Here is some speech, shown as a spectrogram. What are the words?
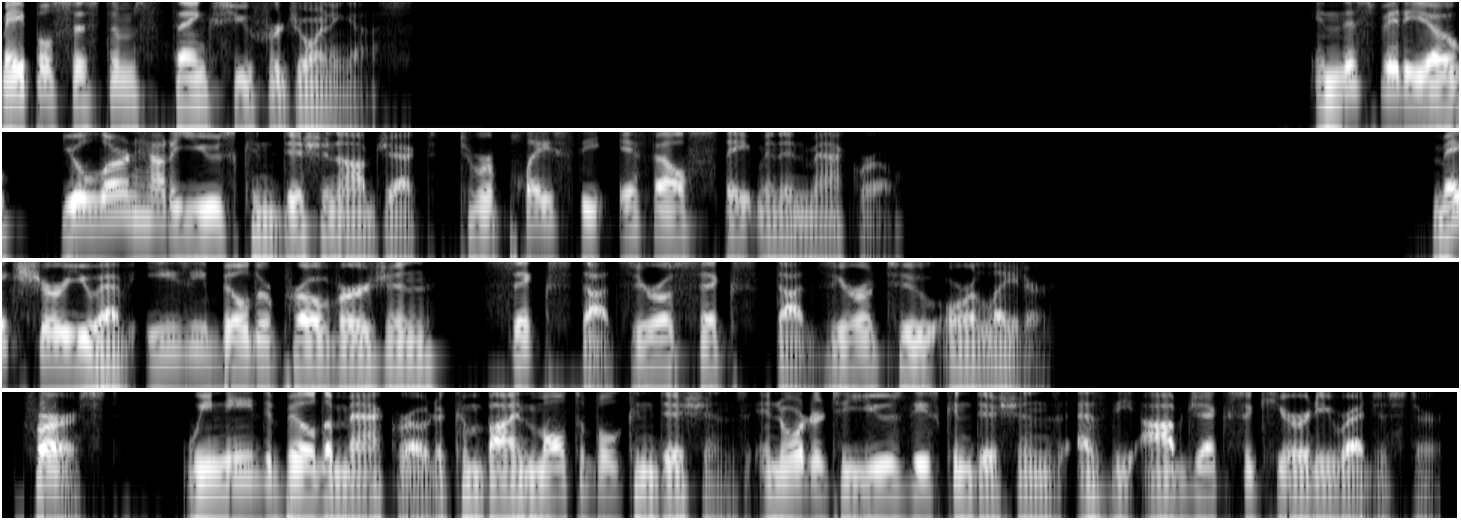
Maple Systems thanks you for joining us. In this video, you'll learn how to use condition object to replace the if-else statement in macro. Make sure you have Easy Builder Pro version 6.06.02 or later. First, we need to build a macro to combine multiple conditions in order to use these conditions as the object security register.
